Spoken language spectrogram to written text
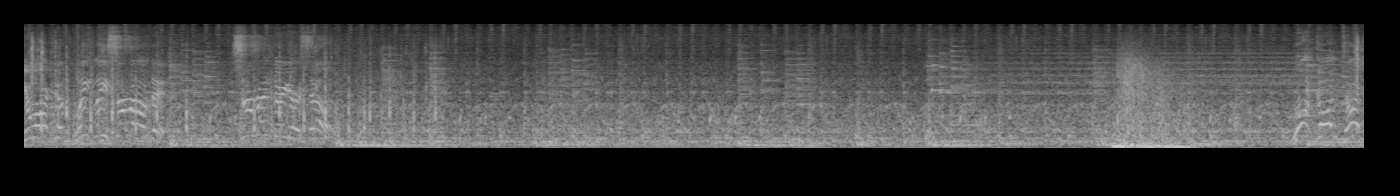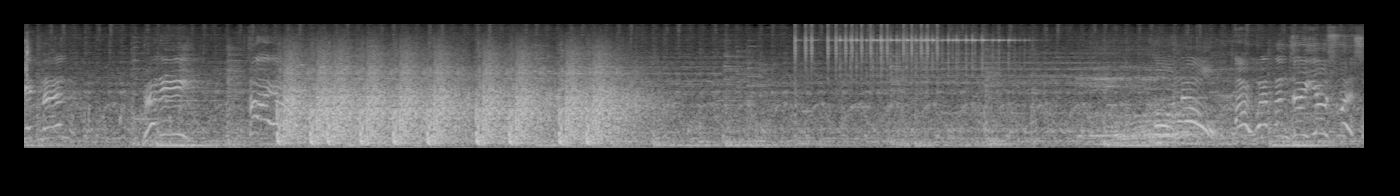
You are completely surrounded! Surrender yourself! Lock on target, men! Ready? Fire! Oh no! Our weapons are useless!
